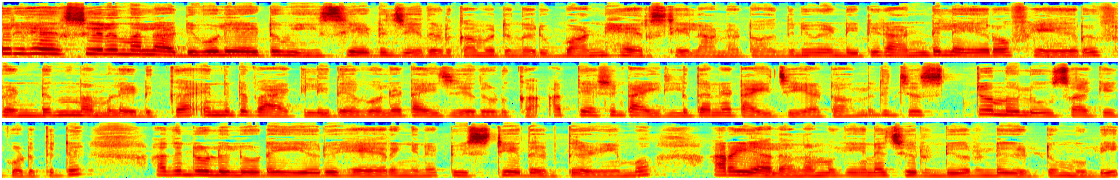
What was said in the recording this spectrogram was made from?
ഒരു ഹെയർ സ്റ്റൈൽ നല്ല അടിപൊളിയായിട്ടും ഈസി ആയിട്ടും ചെയ്തെടുക്കാൻ പറ്റുന്ന ഒരു ബൺ ഹെയർ സ്റ്റൈലാണ് കേട്ടോ അതിന് വേണ്ടിയിട്ട് രണ്ട് ലെയർ ഓഫ് ഹെയർ ഫ്രണ്ടിൽ നിന്ന് നമ്മൾ എടുക്കുക. എന്നിട്ട് ബാക്കിൽ ഇതേപോലെ ടൈ ചെയ്ത് കൊടുക്കുക. അത്യാവശ്യം ടൈറ്റിൽ തന്നെ ടൈ ചെയ്യുക കേട്ടോ എന്നിട്ട് ജസ്റ്റ് ഒന്ന് ലൂസാക്കി കൊടുത്തിട്ട് അതിന്റെ ഉള്ളിലൂടെ ഈ ഒരു ഹെയർ ഇങ്ങനെ ട്വിസ്റ്റ് ചെയ്തെടുത്ത് കഴിയുമ്പോൾ അറിയാലോ നമുക്കിങ്ങനെ ചുരുണ്ടി ചുരുണ്ട് കിട്ടും മുടി.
